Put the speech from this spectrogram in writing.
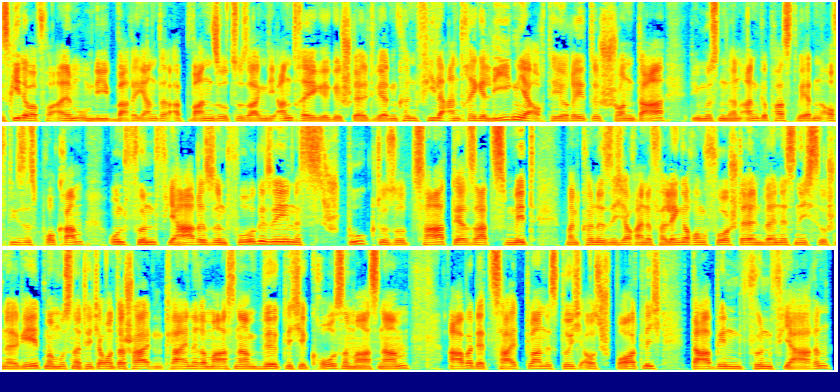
Es geht aber vor allem um die Variante, ab wann sozusagen die Anträge gestellt werden können. Viele Anträge liegen ja auch theoretisch schon da. Die müssen dann angepasst werden auf dieses Programm. Und fünf Jahre sind vorgesehen. Es spukte so zart der Satz mit, man könne sich auch eine Verlängerung vorstellen, wenn es nicht so schnell geht. Man muss natürlich auch unterscheiden. Kleinere Maßnahmen, wirkliche große Maßnahmen. Aber der Zeitplan ist durchaus sportlich. Da binnen fünf Jahren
